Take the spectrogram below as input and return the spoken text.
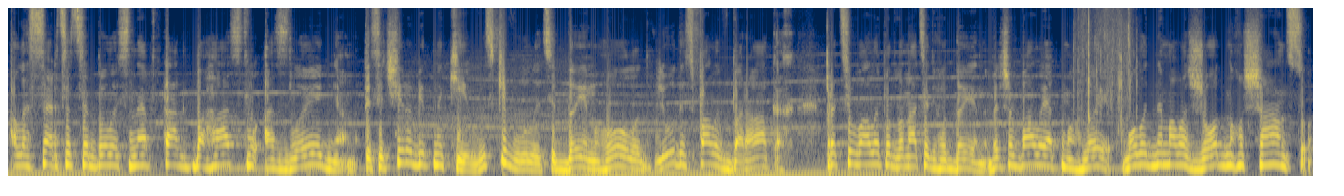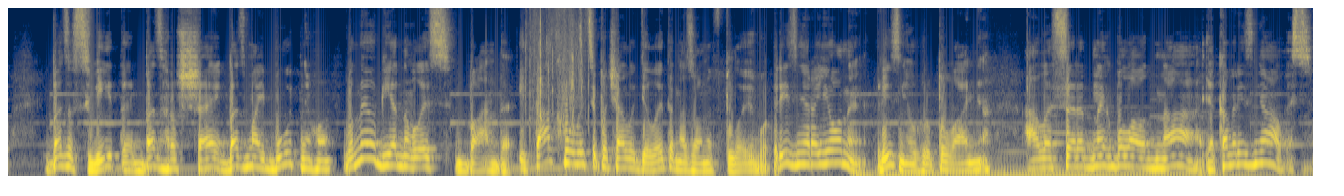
Але серце це билось не в такт багатству, а злидням. Тисячі робітників, вузькі вулиці, дим, голод. Люди спали в бараках, працювали по 12 годин, виживали як могли. Молодь не мала жодного шансу. Без освіти, без грошей, без майбутнього вони об'єднувались в банди, і так вулиці почали ділити на зони впливу. Різні райони, різні угрупування. Але серед них була одна, яка вирізнялась:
